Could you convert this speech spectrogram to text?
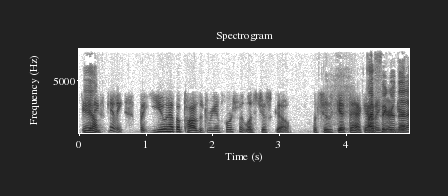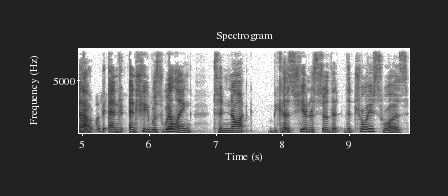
scanning, scanning. But you have a positive reinforcement. Let's just go. Let's just get the heck out I of here. I figured that out, and and she was willing to not because she understood that the choice was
